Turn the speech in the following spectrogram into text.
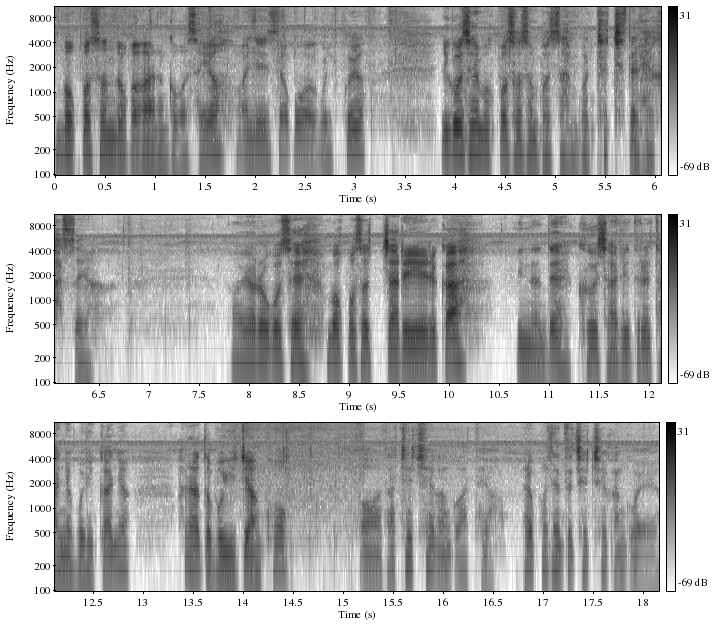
먹버섯 녹아가는 거 보세요. 완전히 썩어가고 있고요. 이곳에 먹버섯은 벌써 한번 채취들 해갔어요. 어, 여러 곳에 먹버섯 자리가 있는데 그 자리들을 다녀보니까요. 하나도 보이지 않고 어, 다 채취해 간 것 같아요. 100% 채취해 간 거예요.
